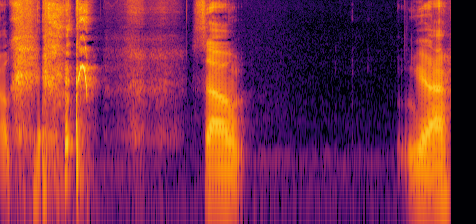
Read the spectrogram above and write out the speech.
okay. so, yeah.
